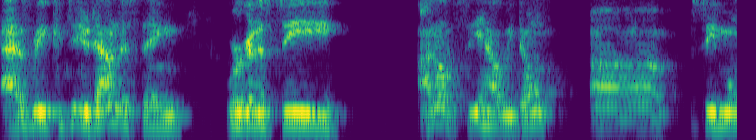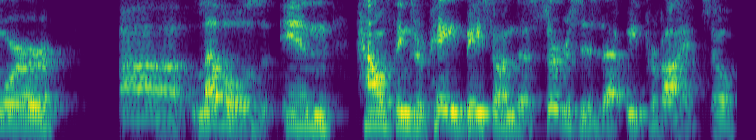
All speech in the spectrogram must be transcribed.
as we continue down this thing, we're going to see. I don't see how we don't uh, see more uh, levels in how things are paid based on the services that we provide. So,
